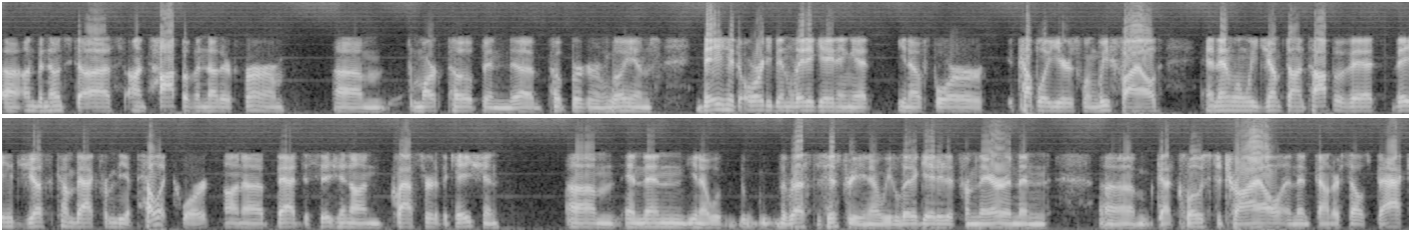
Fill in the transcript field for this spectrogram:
uh, unbeknownst to us on top of another firm, um, Mark Pope and uh, Pope Berger and Williams. They had already been litigating it, you know, for a couple of years when we filed. And then when we jumped on top of it, they had just come back from the appellate court on a bad decision on class certification. Um, and then, you know, the rest is history. You know, we litigated it from there and then um, got close to trial and then found ourselves back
